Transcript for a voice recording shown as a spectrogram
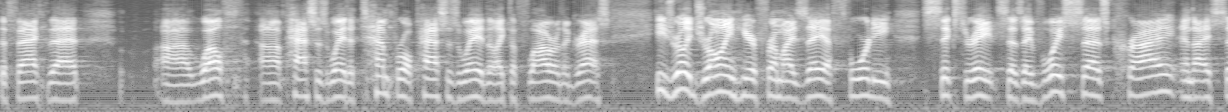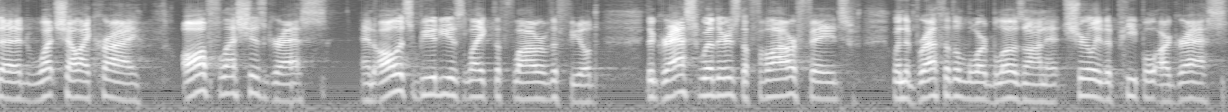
the fact that uh, wealth uh, passes away, the temporal passes away, the, like the flower of the grass. He's really drawing here from Isaiah 46 through 8. It says, A voice says, Cry, and I said, What shall I cry? All flesh is grass, and all its beauty is like the flower of the field. The grass withers, the flower fades when the breath of the Lord blows on it. Surely the people are grass.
